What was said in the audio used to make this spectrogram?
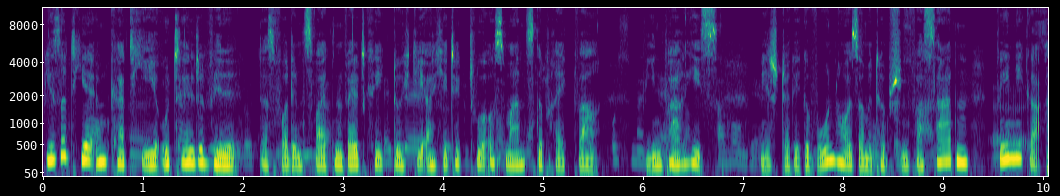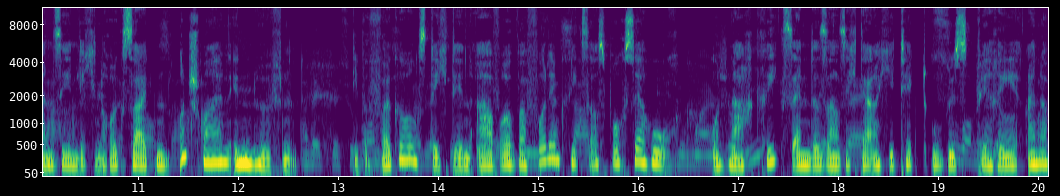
Wir sind hier im Quartier Hotel de Ville, das vor dem Zweiten Weltkrieg durch die Architektur Osmans geprägt war, wie in Paris. Mehrstöckige Wohnhäuser mit hübschen Fassaden, weniger ansehnlichen Rückseiten und schmalen Innenhöfen. Die Bevölkerungsdichte in Havre war vor dem Kriegsausbruch sehr hoch und nach Kriegsende sah sich der Architekt Auguste Perret einer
